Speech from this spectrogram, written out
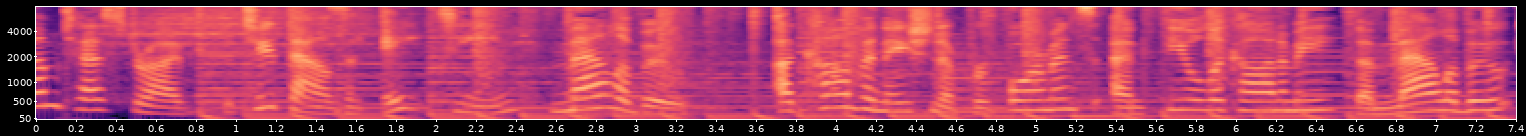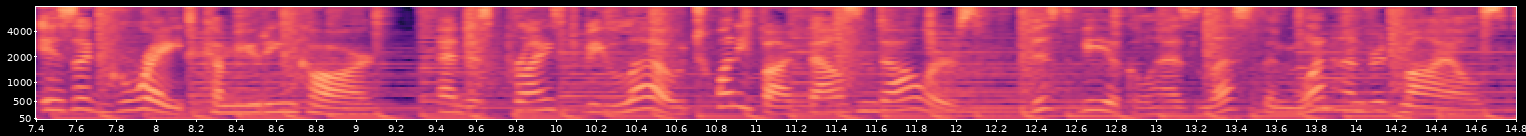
Come test drive the 2018 Malibu. A combination of performance and fuel economy, the Malibu is a great commuting car and is priced below $25,000. This vehicle has less than 100 miles.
